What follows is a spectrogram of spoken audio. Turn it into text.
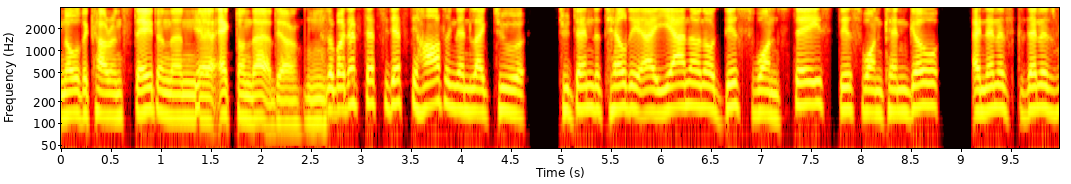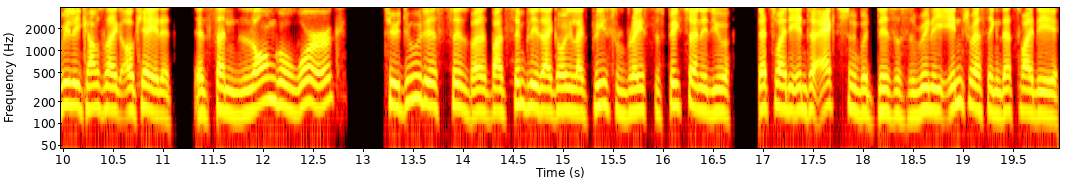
know the current state and then yeah. uh, act on that. Yeah. Mm. So, but that's that's that's the hard thing. Then, like to to then to tell the AI, yeah, no, no, this one stays, this one can go, and then it's then it really comes like okay that it's then longer work to do this but, but simply like going like please replace this picture and you that's why the interaction with this is really interesting. That's why the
